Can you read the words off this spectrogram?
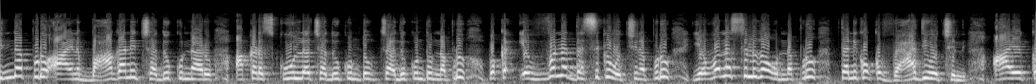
చిన్నప్పుడు ఆయన బాగానే చదువుకున్నారు. అక్కడ స్కూల్లో చదువుకుంటూ చదువుకుంటున్నప్పుడు ఒక యవ్వన దశకు వచ్చినప్పుడు యవ్వనస్తులుగా ఉన్నప్పుడు తనకు ఒక వ్యాధి వచ్చింది. ఆ యొక్క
